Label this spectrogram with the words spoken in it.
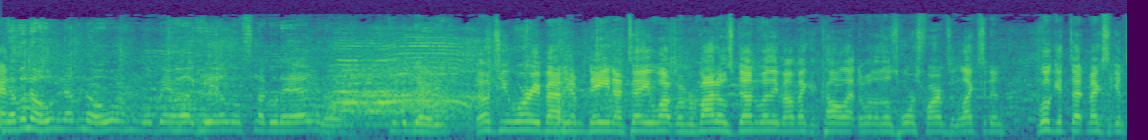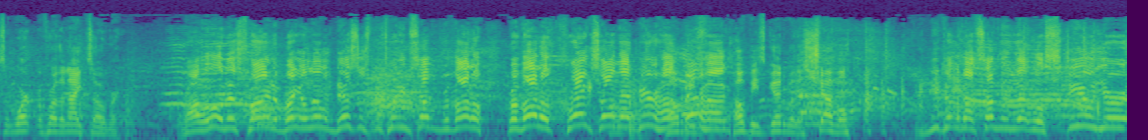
you never know, you never know. A little bear hug here, a little snuggle there, you know, keep it dirty. don't you worry about him, Dean. I tell you what, when Bravado's done with him, I'll make a call out to one of those horse farms in Lexington. We'll get that Mexican some work before the night's over. Raul just trying to bring a little distance between himself and Bravado. Bravado cranks on that beer hug, Hope bear he's, hug. hope he's good with a shovel. You talk about something that will steal your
